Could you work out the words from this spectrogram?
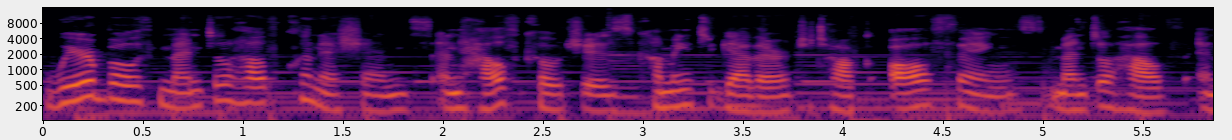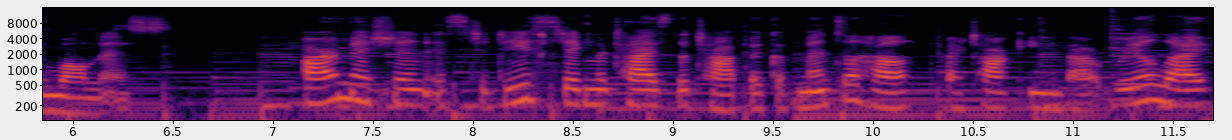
We're both mental health clinicians and health coaches coming together to talk all things mental health and wellness. Our mission is to destigmatize the topic of mental health by talking about real life,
